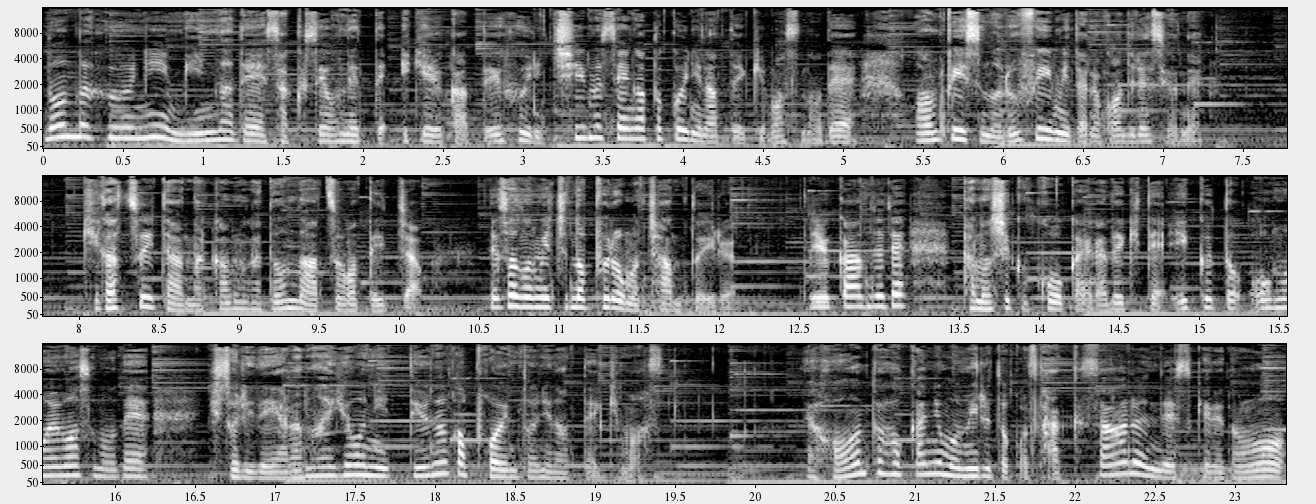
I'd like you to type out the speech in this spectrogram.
どんな風にみんなで作戦を練っていけるかっていう風にチーム戦が得意になっていきますのでワンピースのルフィみたいな感じですよね。気がついたら仲間がどんどん集まっていっちゃう。でその道のプロもちゃんといる。っていう感じで楽しく後悔ができていくと思いますので一人でやらないようにっていうのがポイントになっていきます。でほんと他にも見るとこたくさんあるんですけれども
